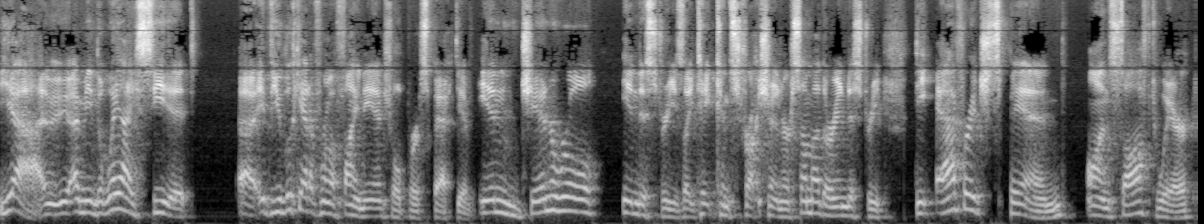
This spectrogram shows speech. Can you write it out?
Yeah. I mean, the way I see it, uh, if you look at it from a financial perspective, in general, industries, like take construction or some other industry, the average spend on software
